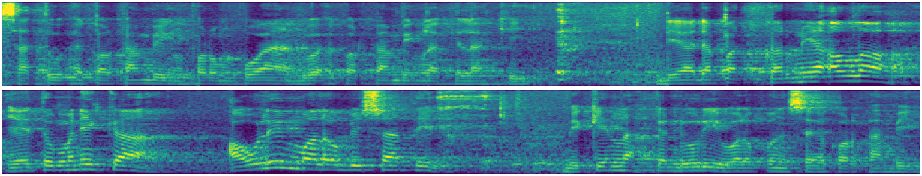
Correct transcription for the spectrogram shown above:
Satu ekor kambing perempuan, dua ekor kambing laki-laki. Dia dapat karunia Allah yaitu menikah. Aulim walau bisyatin. Bikinlah kenduri walaupun seekor kambing.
